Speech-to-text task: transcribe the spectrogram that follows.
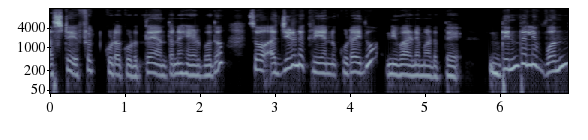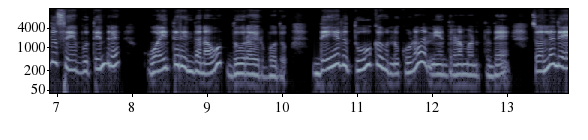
ಅಷ್ಟೇ ಎಫೆಕ್ಟ್ ಕೂಡ ಕೊಡುತ್ತೆ ಅಂತಾನೆ ಹೇಳ್ಬೋದು. ಸೊ ಅಜೀರ್ಣ ಕ್ರಿಯೆಯನ್ನು ಕೂಡ ಇದು ನಿವಾರಣೆ ಮಾಡುತ್ತೆ. ದಿನದಲ್ಲಿ ಒಂದು ಸೇಬು ತಿಂದ್ರೆ ವೈದ್ಯರಿಂದ ನಾವು ದೂರ ಇರ್ಬೋದು. ದೇಹದ ತೂಕವನ್ನು ಕೂಡ ನಿಯಂತ್ರಣ ಮಾಡುತ್ತದೆ. ಸೊ ಅಲ್ಲದೆ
